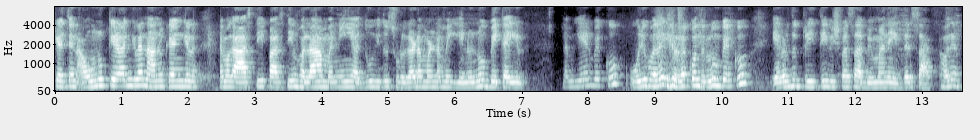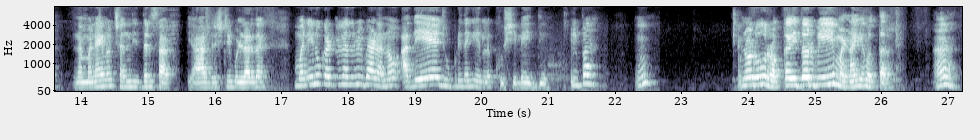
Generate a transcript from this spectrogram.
ಕೇಳ್ತೇನೆ, ಅವನು ಕೇಳಂಗಿಲ್ಲ, ನಾನು ಕೇಳಂಗಿಲ್ಲ. ನಮಗೆ ಆಸ್ತಿ ಪಾಸ್ತಿ, ಹೊಲ, ಮನಿ, ಅದು ಇದು ಸುಡುಗಾಡ ಮಾಡಿ ನಮಗೆ ಏನೂ ಬೇಕಾಗಿಲ್ಲ. ನಮ್ಗೇನು ಬೇಕು? ಊರಿಗೆ ಹೋದಾಗ ಇರ್ಲಕ್ಕೊಂದು ರೂಮ್ ಬೇಕು. ಎಲ್ಲರದ್ದು ಪ್ರೀತಿ, ವಿಶ್ವಾಸ, ಅಭಿಮಾನ ಇದ್ದರೆ ಸಾಕು. ಹೌದಾ ನಮ್ಮ ಮನ್ಯಾಗ ಚಂದ ಇದ್ದರೆ ಸಾಕು. ಯಾರ ದೃಷ್ಟಿ ಬೀಳಾರ್ದಾಗ ಮನಿನೂ ಕಟ್ಟಲಿಲ್ಲ ಅಂದ್ರೆ ಭೀ ಬೇಡ ನಾವು ಅದೇ ಝುಪಡಿದಾಗ ಇರ್ಲಕ್ಕೆ ಖುಷಿಲೇ ಇದ್ದೀವಿ. ಇಲ್ಪ? ಹ್ಞೂ ನೋಡು, ರೊಕ್ಕ ಇದ್ದವ್ರು ಭೀ ಮಣ್ಣಾಗೆ ಹೊತ್ತಾರ. ಹಾಂ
